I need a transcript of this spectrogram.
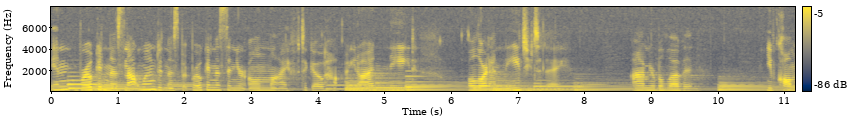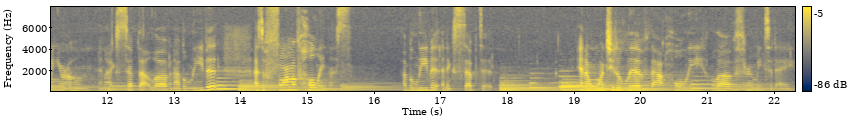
in brokenness, not woundedness, but brokenness in your own life, to go, you know, I need Oh Lord, I need you today. I'm your beloved. You've called me your own, and I accept that love and I believe it as a form of holiness. I believe it and accept it. And I want you to live that holy love through me today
